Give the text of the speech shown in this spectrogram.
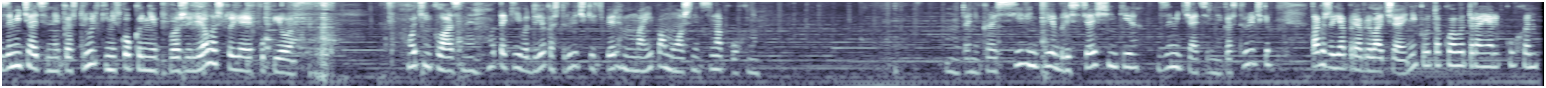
Замечательные кастрюльки, нисколько не пожалела, что я их купила. Очень классные. Вот такие вот две кастрюлечки теперь мои помощницы на кухне. Вот они красивенькие, блестященькие, замечательные кастрюлечки. Также я приобрела чайник, вот такой вот Рояль Кухен.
